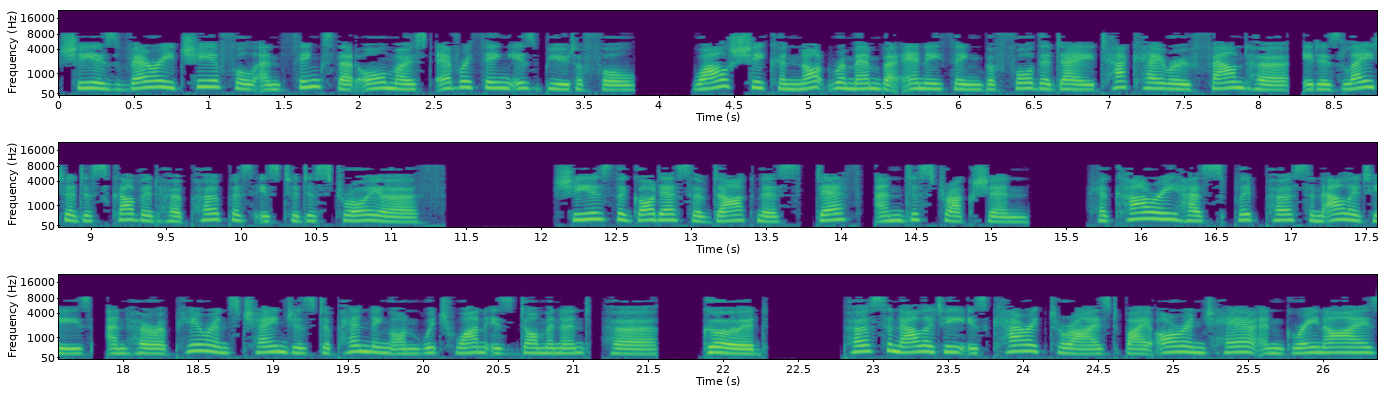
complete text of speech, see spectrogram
She is very cheerful and thinks that almost everything is beautiful. While she cannot remember anything before the day Takeru found her, it is later discovered her purpose is to destroy Earth. She is the goddess of darkness, death, and destruction. Hikari has split personalities, and her appearance changes depending on which one is dominant. Her good personality is characterized by orange hair and green eyes,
